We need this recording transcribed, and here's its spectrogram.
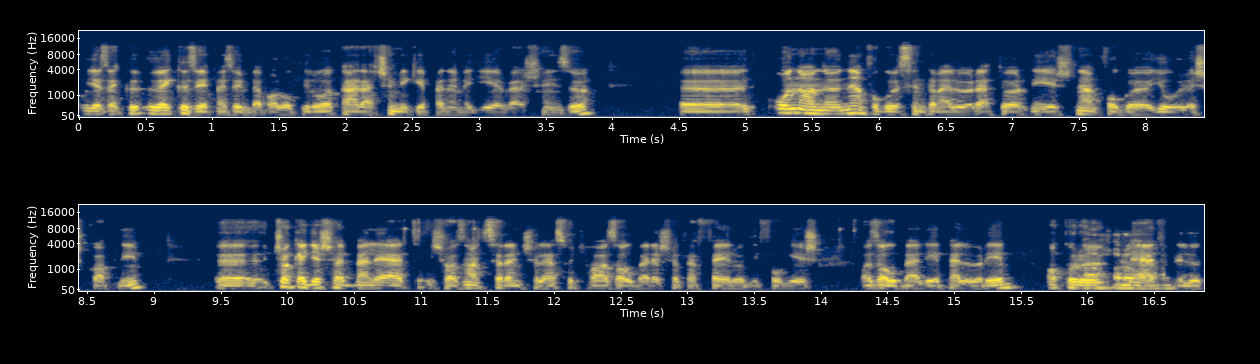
hogy ezek, ő egy középmezőnybe való pilóta, tehát semmiképpen nem egy érversenyző. Onnan nem fog ő szerintem előre törni, és nem fog jó ülés kapni. Csak egy esetben lehet, és az nagy szerencse lesz, hogyha az Auber esetleg fejlődni fog, és az Auber lép előrébb, akkor ő lehet elő.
